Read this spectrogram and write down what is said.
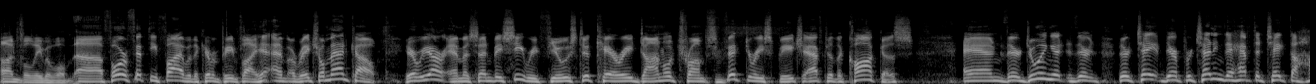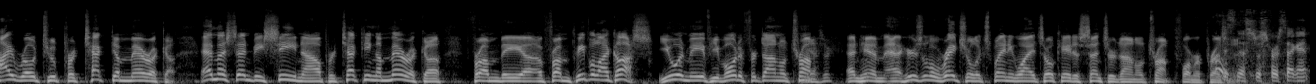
Unbelievable. Uh, 455 with the Kimmer Pete Fly. Yeah, uh, Rachel Madcow. Here we are. MSNBC refused to carry Donald Trump's victory speech after the caucus and they're doing it. They're they're ta- they're pretending they have to take the high road to protect America. MSNBC now protecting America from the uh, from people like us, you and me. If you voted for Donald Trump Yes, and him, uh, here's a little Rachel explaining why it's okay to censor Donald Trump, former president. this just for a second.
